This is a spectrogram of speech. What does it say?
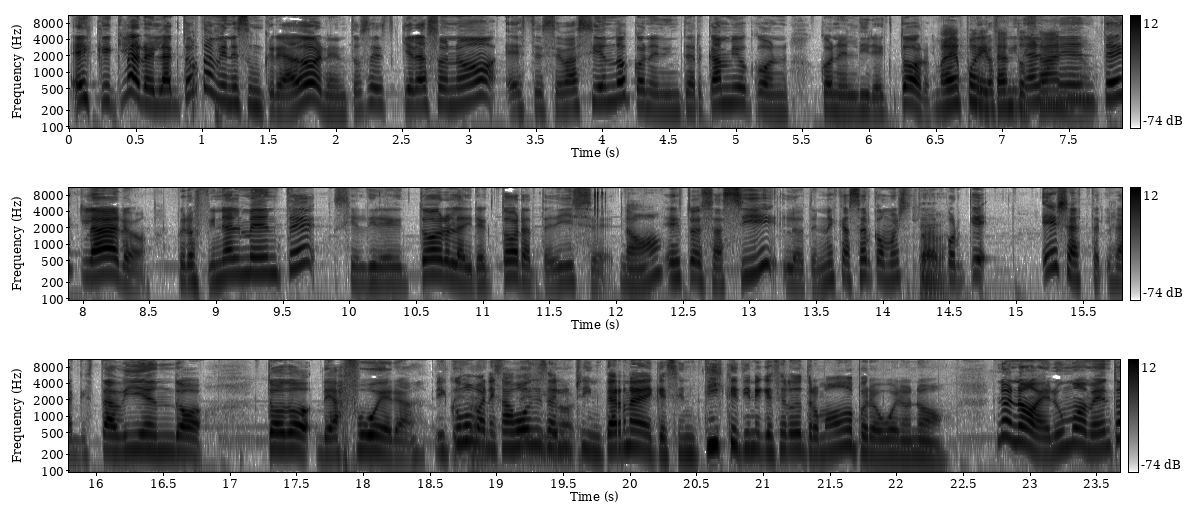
Es que claro, el actor también es un creador, entonces quieras o no, este, se va haciendo con el intercambio con, con el director. Más después de pero tantos años. finalmente, claro, pero finalmente, si el director o la directora te dice, ¿No? esto es así, lo tenés que hacer como ella, Claro. porque ella es la que está viendo todo de afuera. ¿Y cómo manejás vos esa lucha interna de que sentís que tiene que ser de otro modo, pero bueno, no? No, no, en un momento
